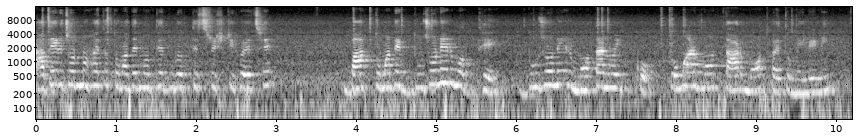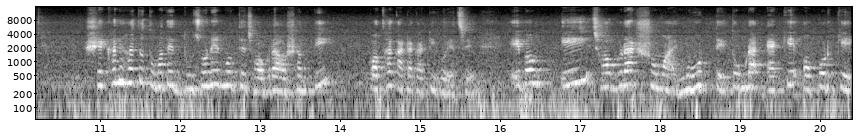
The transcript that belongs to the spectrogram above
তাদের জন্য হয়তো তোমাদের মধ্যে দূরত্বের সৃষ্টি হয়েছে। বা তোমাদের দুজনের মধ্যে, দুজনের মতানৈক্য, তোমার মত, তার মত হয়তো মেলেনি। সেখানে হয়তো তোমাদের দুজনের মধ্যে ঝগড়া, অশান্তি, কথা কাটাকাটি হয়েছে। এবং এই ঝগড়ার সময়, মুহূর্তে তোমরা একে অপরকে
